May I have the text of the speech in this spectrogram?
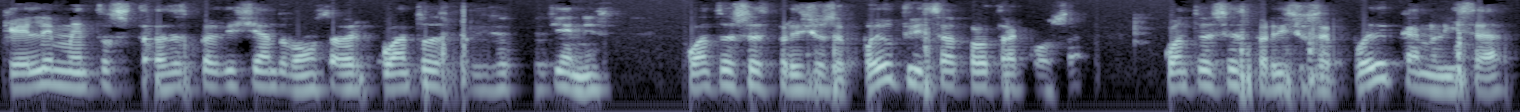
qué elementos estás desperdiciando, vamos a ver cuánto desperdicio tienes, cuánto de ese desperdicio se puede utilizar para otra cosa, cuánto de ese desperdicio se puede canalizar,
